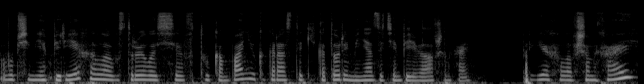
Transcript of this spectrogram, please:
В общем, я переехала, устроилась в ту компанию как раз-таки, которая меня затем перевела в Шанхай. Приехала в Шанхай,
